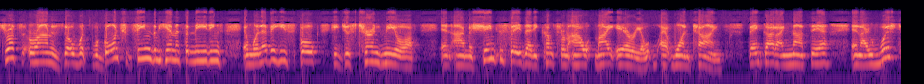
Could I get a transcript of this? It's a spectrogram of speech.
struts around as though what we're going to seeing them him at the meetings. And whenever he spoke, he just turned me off. And I'm ashamed to say that he comes from our my area at one time. Thank God I'm not there. And I wished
